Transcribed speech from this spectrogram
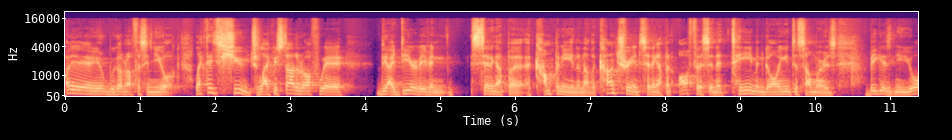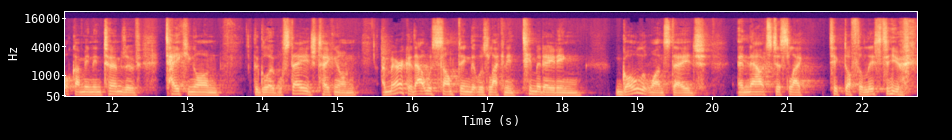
oh yeah, yeah, yeah, we got an office in New York. Like that's huge. Like we started off where the idea of even setting up a, a, company in another country and setting up an office and a team and going into somewhere as big as New York. I mean, in terms of taking on the global stage, taking on America, that was something that was like an intimidating goal at one stage. And now it's just like ticked off the list and you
